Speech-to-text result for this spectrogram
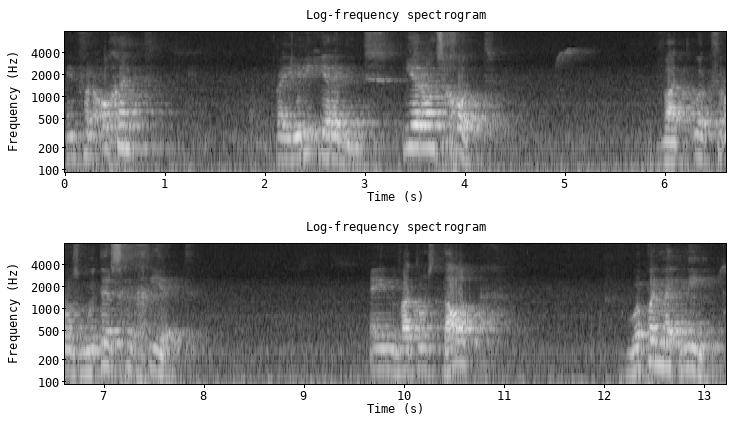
En vanoggend by hierdie erediens eer ons God wat ook vir ons moeders gegee het en wat ons dalk hopelik nie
